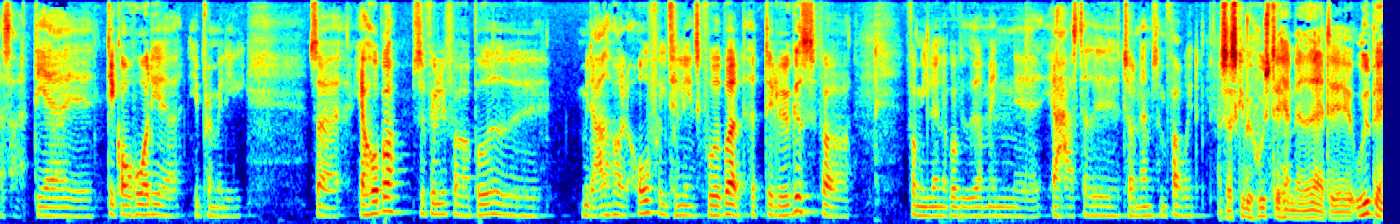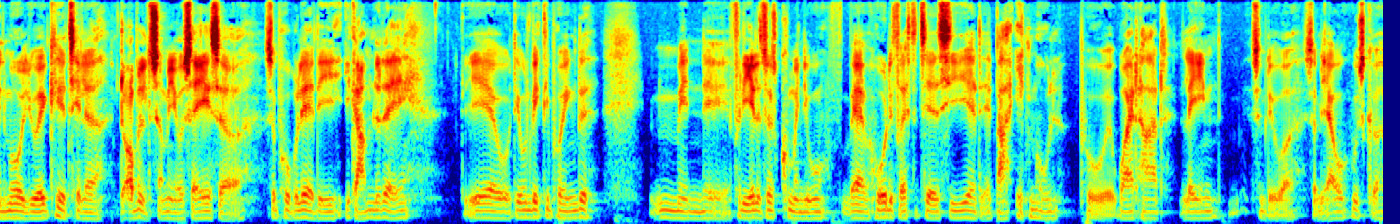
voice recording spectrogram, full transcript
Altså, det, er, øh, det går hurtigere i Premier League. Så jeg håber selvfølgelig for både øh, mit eget hold og for italiensk fodbold, at det lykkes for, for Milan at gå videre, men øh, jeg har stadig Tottenham som favorit. Og så skal vi huske det her med, at øh, udbanemål jo ikke tæller dobbelt, som I jo sagde så, så populært i, i gamle dage. Det er jo, det er jo en vigtig pointe. Men øh, fordi ellers så kunne man jo være hurtigt fristet til at sige, at, at bare et mål på øh, White Hart Lane, som det var, som jeg jo husker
